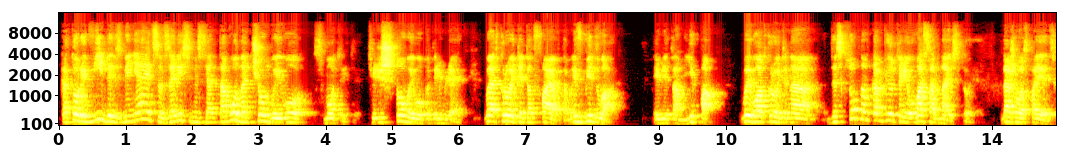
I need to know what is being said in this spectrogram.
который видоизменяется в зависимости от того, на чем вы его смотрите, через что вы его потребляете. Вы откроете этот файл, там, FB2 или там EPUB, вы его откроете на десктопном компьютере, у вас одна история. Даже у вас появится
